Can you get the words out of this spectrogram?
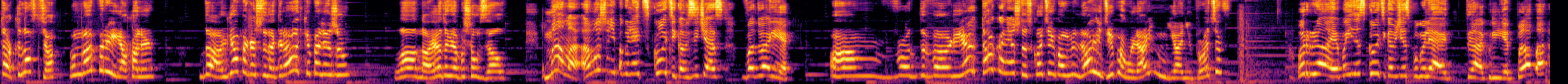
Так, ну все, мы приехали. Да, я пока что на кроватке полежу. Ладно, это я пошел в зал. Мама, а можно не погулять с котиком сейчас во дворе? Эм, во дворе? Да, конечно, с котиком. Да, иди погуляй, я не против. Ура, я пойду с котиком сейчас погуляю. Так, привет, папа.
